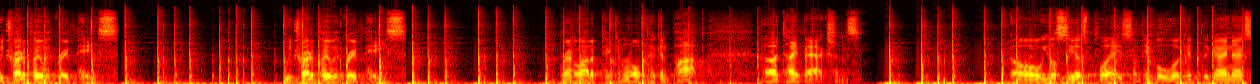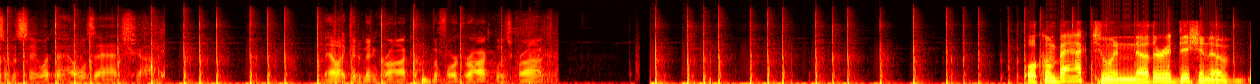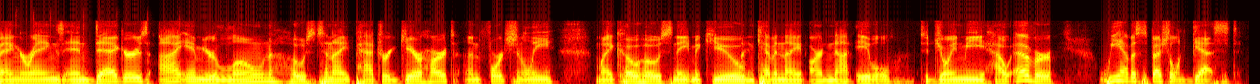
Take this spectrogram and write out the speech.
we try to play with great pace. We try to play with great pace. Ran a lot of pick and roll, pick and pop uh, type actions. Oh, you'll see us play. Some people look at the guy next to him and say, What the hell was that shot? Hell, I could have been Gronk before Gronk was Gronk. Welcome back to another edition of Bangerangs and Daggers. I am your lone host tonight, Patrick Gerhart. Unfortunately, my co hosts Nate McHugh and Kevin Knight are not able to join me. However, we have a special guest.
